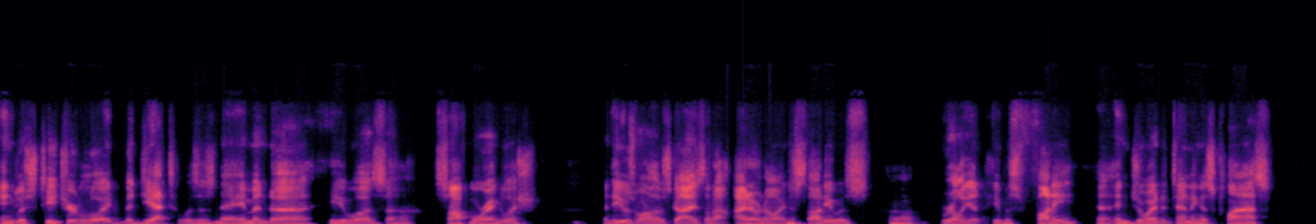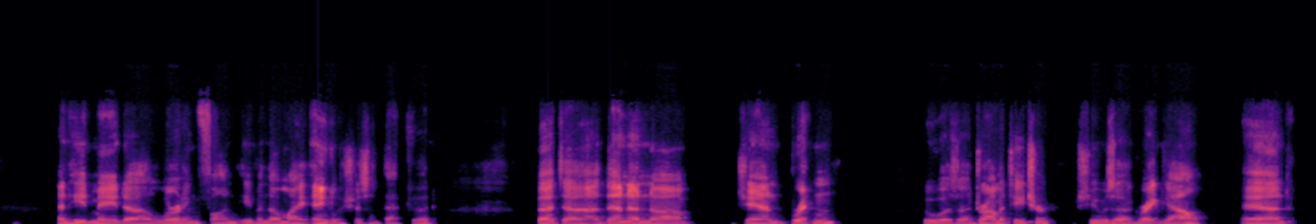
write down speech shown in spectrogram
English teacher, Lloyd Mediette was his name, and uh, he was uh, sophomore English. And he was one of those guys that I, I don't know, I just thought he was uh, brilliant. He was funny, enjoyed attending his class. and he'd made uh, learning fun, even though my English isn't that good. But uh, then in uh, Jan Britton, who was a drama teacher, she was a great gal, and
